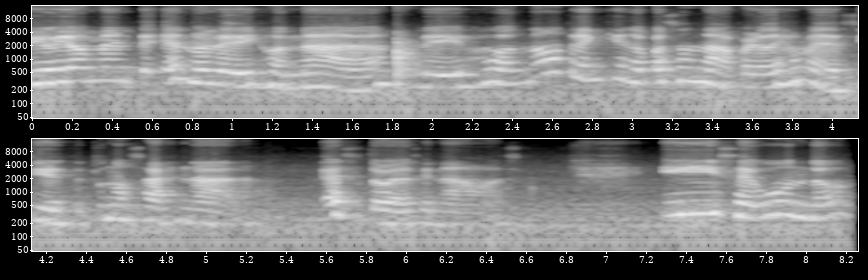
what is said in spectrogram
Y obviamente él no le dijo nada, le dijo, no, tranquilo, no pasa nada, pero déjame decirte, tú no sabes nada. Eso te voy a decir nada más. Y segundo,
